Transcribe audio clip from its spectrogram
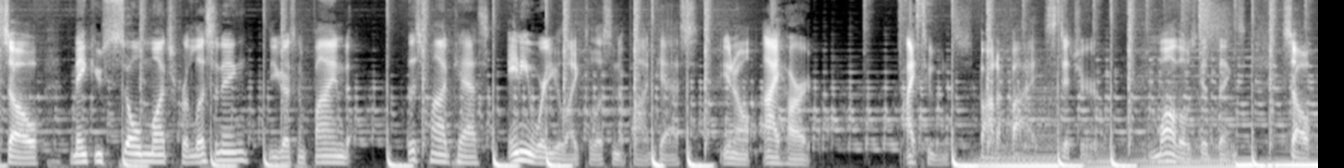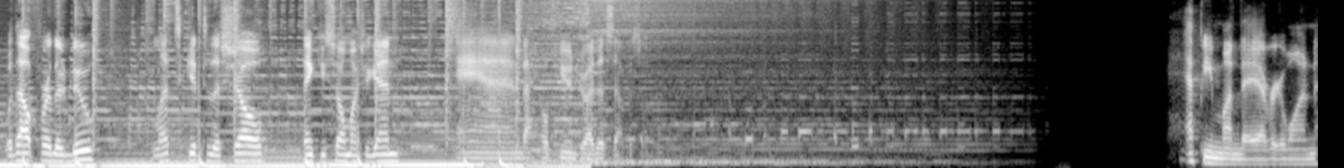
So, thank you so much for listening. You guys can find this podcast anywhere you like to listen to podcasts. You know, iHeart, iTunes, Spotify, Stitcher, all those good things. So, without further ado, let's get to the show. Thank you so much again, and I hope you enjoyed this episode. Happy Monday, everyone.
